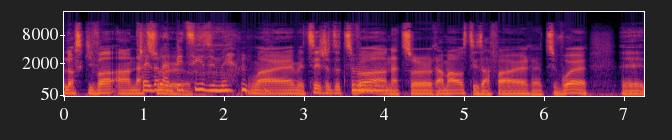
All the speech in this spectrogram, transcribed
lorsqu'il va en nature. dire la bêtise humaine. ouais, mais tu sais, je dis, tu vas en nature, ramasse tes affaires, euh, tu vois, euh,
